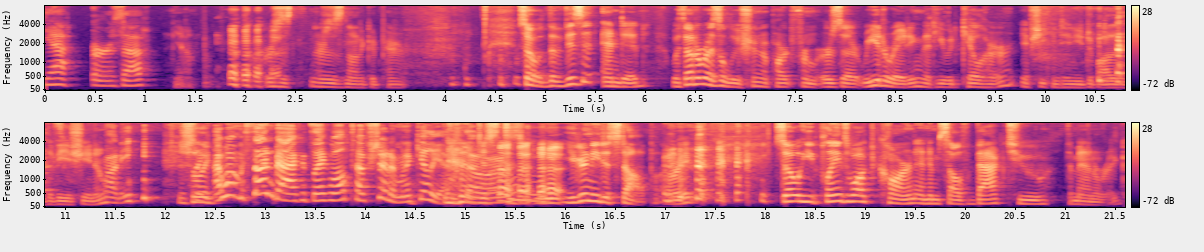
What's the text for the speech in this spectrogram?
Yeah. Urza. Yeah. Hers is, not a good parent. So the visit ended without a resolution apart from Urza reiterating that he would kill her if she continued to bother the Viashino. Funny. Just like, like, I want my son back. It's like, well, tough shit. I'm gonna kill you. So, just, uh, just- you- you're gonna need to stop, all right? so he planeswalked Karn and himself back to the mana rig.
